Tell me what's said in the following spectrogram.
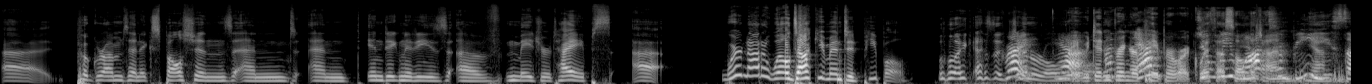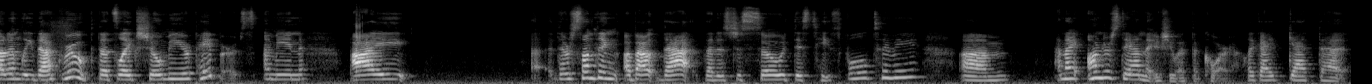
uh, pogroms and expulsions and and indignities of major types, uh, we're not a well documented people. like as a right, general yeah. we didn't bring and, our paperwork with us all the time. Do we want to be yeah. suddenly that group that's like, show me your papers? I mean, I there's something about that that is just so distasteful to me, um, and I understand the issue at the core. Like, I get that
